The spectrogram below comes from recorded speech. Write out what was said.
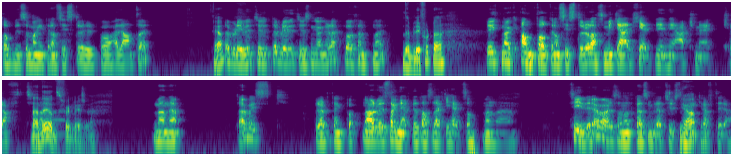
dobbelt så mange transistorer på halvannet år. Ja. Det blir vel tu- det blir vel 1000 ganger, det, på 15 år. Det blir fort, det. Riktignok antall transistorer, da, som ikke er helt lineært med kraft. Nei, det er det selvfølgelig ikke. Men ja. Det er faktisk rart å tenke på. Nå har det vel stagnert litt, da, så det er ikke helt sånn, men uh, tidligere var det sånn at PC-en ble 1000 Ja. kraftigere.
